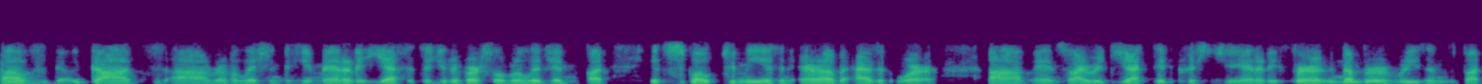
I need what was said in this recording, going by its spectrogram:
of God's uh, revelation to humanity. Yes, it's a universal religion, but it spoke to me as an Arab, as it were. Um, and so I rejected Christianity for a number of reasons, but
